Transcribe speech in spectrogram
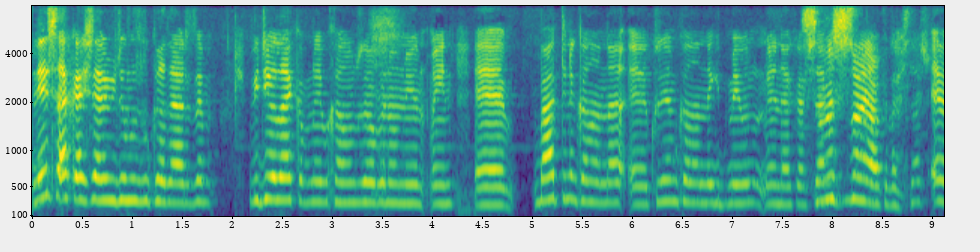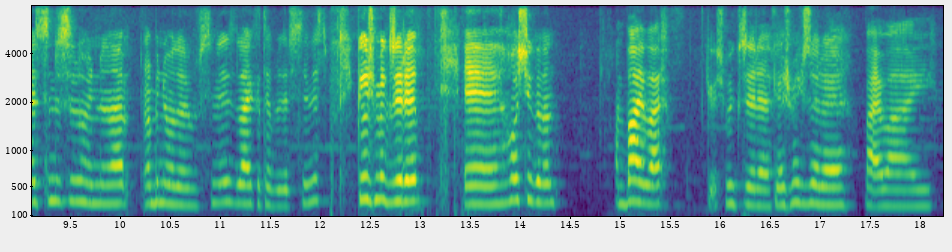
Neyse arkadaşlar videomuz bu kadardı. Video like atmayı ve kanalımıza abone olmayı unutmayın. Ee, Bahattin'in kanalına, e, Kuzey'in kanalına gitmeyi unutmayın arkadaşlar. Sınırsız oyun arkadaşlar. Evet sınırsız oyununa abone olabilirsiniz, like atabilirsiniz. Görüşmek üzere. Ee, hoşçakalın. Bay bay. Görüşmek üzere. Görüşmek üzere. Bay bay.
